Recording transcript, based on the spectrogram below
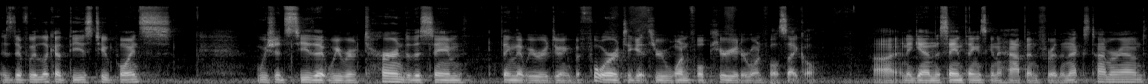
is if we look at these two points, we should see that we return to the same thing that we were doing before to get through one full period or one full cycle. Uh, and again, the same thing is going to happen for the next time around.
